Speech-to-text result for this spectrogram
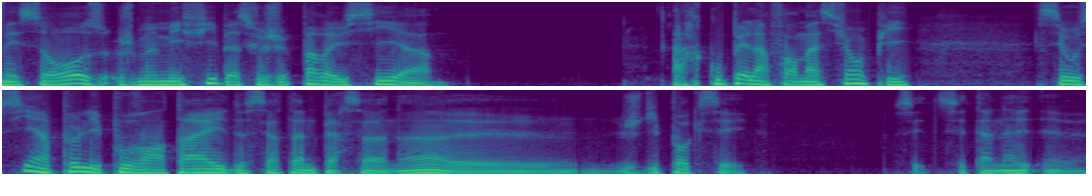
Mais Soros, je me méfie parce que je n'ai pas réussi à, recouper l'information. Puis c'est aussi un peu l'épouvantail de certaines personnes. Hein. Euh, je dis pas que c'est c'est un euh,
